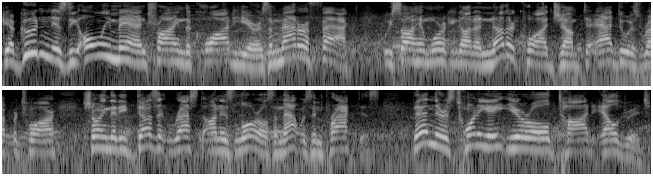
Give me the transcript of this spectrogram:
Yagudin is the only man trying the quad here. As a matter of fact, we saw him working on another quad jump to add to his repertoire, showing that he doesn't rest on his laurels, and that was in practice. Then there's 28-year-old Todd Eldredge,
